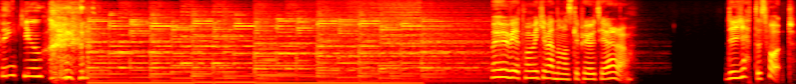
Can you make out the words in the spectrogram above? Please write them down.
thank you. Men hur vet man vilka vänner man ska prioritera då? Det är jättesvårt,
